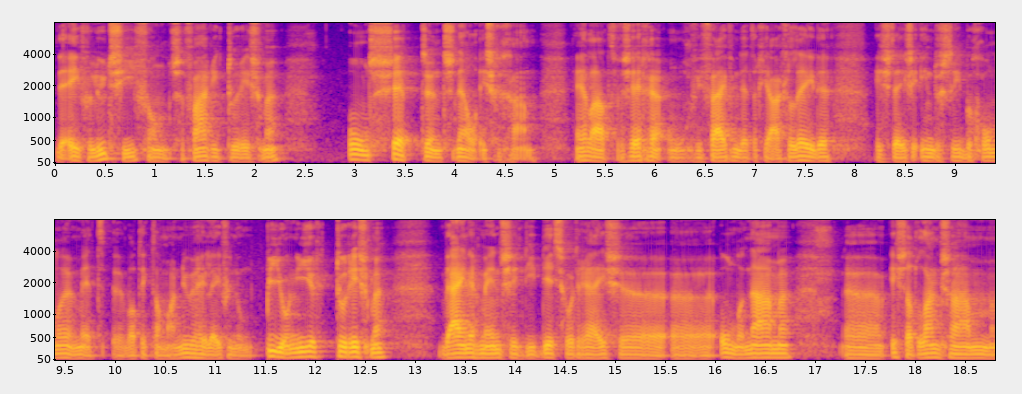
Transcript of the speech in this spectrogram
de evolutie van safari-toerisme ontzettend snel is gegaan. En laten we zeggen, ongeveer 35 jaar geleden is deze industrie begonnen met uh, wat ik dan maar nu heel even noem pioniertoerisme. Weinig mensen die dit soort reizen uh, ondernamen. Uh, is dat langzaam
